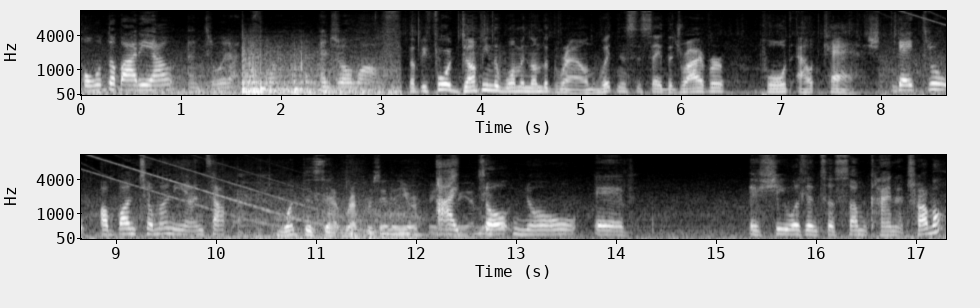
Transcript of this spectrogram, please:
pulled the body out, and threw it on the floor and drove off. But before dumping the woman on the ground, witnesses say the driver pulled out cash. They threw a bunch of money on top of her. What does that represent in your opinion? I mean- don't know if if she was into some kind of trouble.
